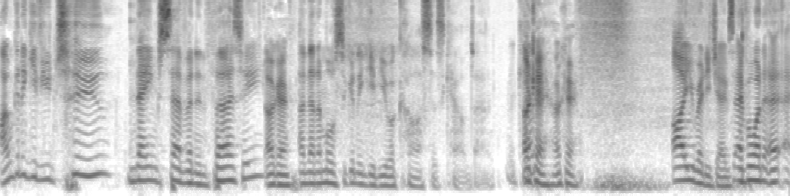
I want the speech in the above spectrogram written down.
I'm going to give you two name seven in thirty. Okay. And then I'm also going to give you a casters countdown. Okay, okay. Are you ready, James? Everyone, uh, uh,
